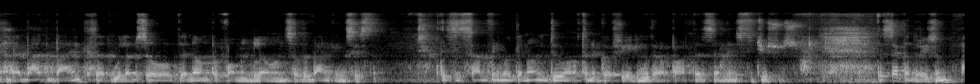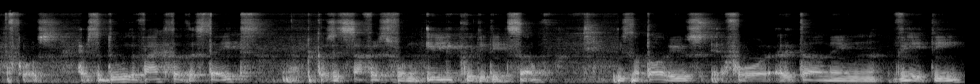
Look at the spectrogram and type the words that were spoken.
a bad bank that will absorb the non-performing loans of the banking system. This is something we can only do after negotiating with our partners and institutions. The second reason, of course, has to do with the fact that the state, because it suffers from illiquidity itself, is notorious for returning VAT,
